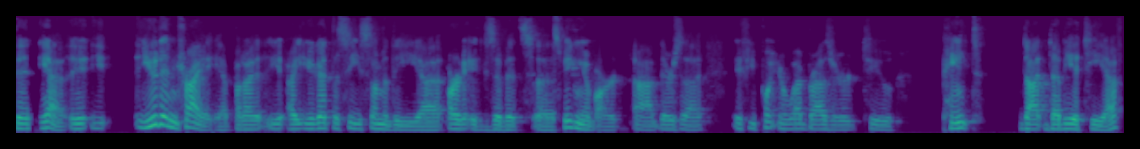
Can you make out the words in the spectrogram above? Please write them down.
the, yeah it, you didn't try it yet, but I, you got to see some of the uh, art exhibits. Uh, speaking of art, uh, there's a if you point your web browser to paint.wtf,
